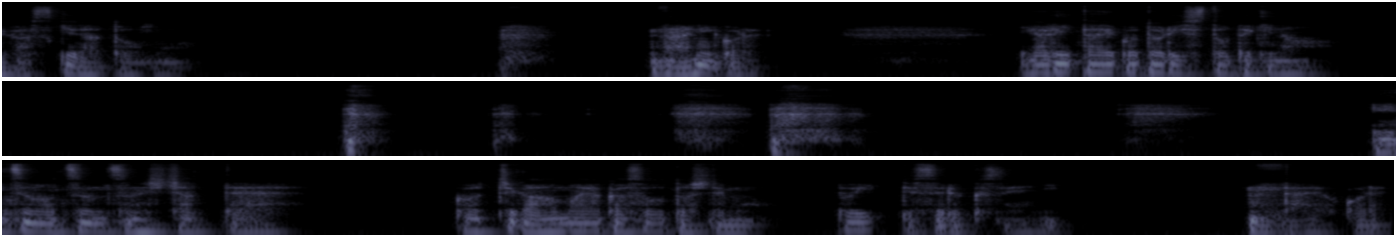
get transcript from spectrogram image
いが好きだと思う。何これやりたいことリスト的な。いつもツンツンしちゃって、こっちが甘やかそうとしても、ぷいってするくせに。だよ、これ。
